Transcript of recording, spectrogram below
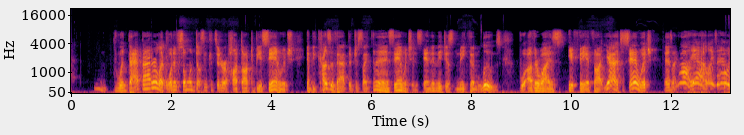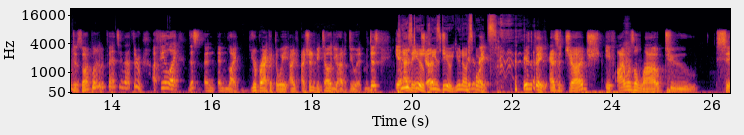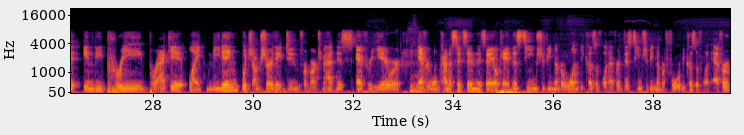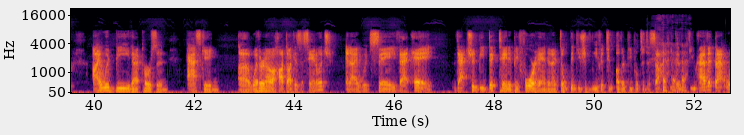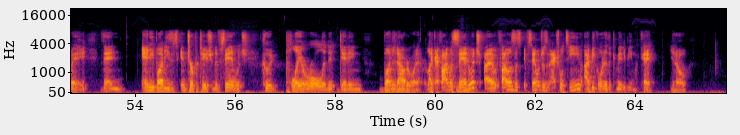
would that matter? Like, what if someone doesn't consider a hot dog to be a sandwich, and because of that, they're just like, eh, sandwiches, and then they just make them lose. Well, otherwise, if they had thought, yeah, it's a sandwich, and it's like, oh yeah, I like sandwiches, so I put advancing that through. I feel like this, and, and like your bracket, the way I, I shouldn't be telling you how to do it, but just Please as a do, judge, please do. You know here's the sports. Here's the thing: as a judge, if I was allowed to sit in the pre-bracket like meeting, which I'm sure they do for March Madness every year, where Mhm. everyone kind of sits in, they say, okay, this team should be number one because of whatever, this team should be number four because of whatever. I would be that person asking uh, whether or not a hot dog is a sandwich, and I would say that, hey, that should be dictated beforehand, and I don't think you should leave it to other people to decide. Because if you have it that way, then anybody's interpretation of sandwich could play a role in it getting butted out or whatever. Like if I was sandwich, I if I was a, if sandwich was an actual team, I'd be going to the committee being like, hey, you know,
